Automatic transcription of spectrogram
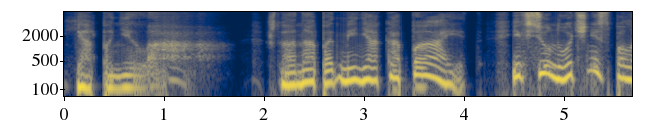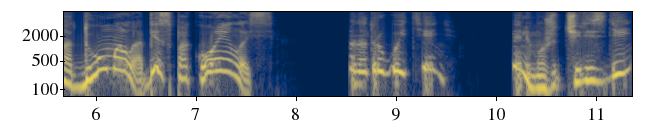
я поняла, что она под меня копает, и всю ночь не спала, думала, беспокоилась. А на другой день, или, может, через день,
